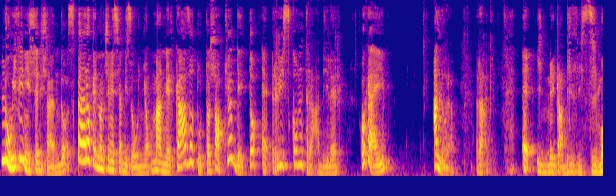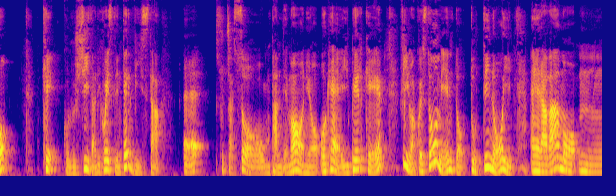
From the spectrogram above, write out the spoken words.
Lui finisce dicendo spero che non ce ne sia bisogno, ma nel caso tutto ciò che ho detto è riscontrabile. Ok? Allora, raghi, è innegabilissimo che con l'uscita di questa intervista è successo un pandemonio, ok? Perché fino a questo momento tutti noi eravamo mh, mm,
